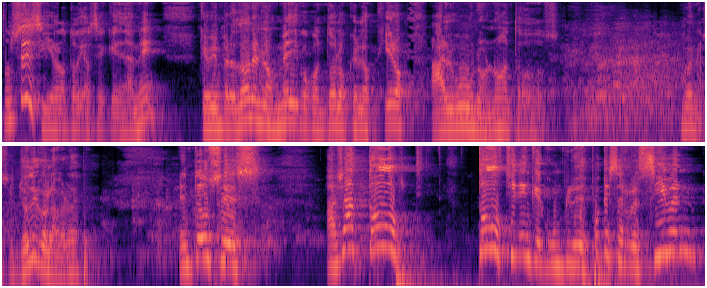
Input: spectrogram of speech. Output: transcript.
no sé si el otro día se quedan, ¿eh? Que me perdonen los médicos con todos los que los quiero, a algunos, no a todos. Bueno, sí, yo digo la verdad. Entonces, allá todos, todos tienen que cumplir, después que se reciben,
